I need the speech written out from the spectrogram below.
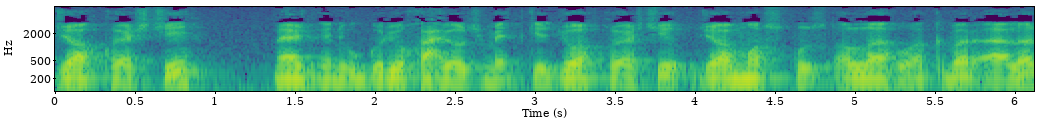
جا قيشتي ماجدني أقول يوخح يولش متكي جو قيشتي جا مسقوس الله أكبر آلر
